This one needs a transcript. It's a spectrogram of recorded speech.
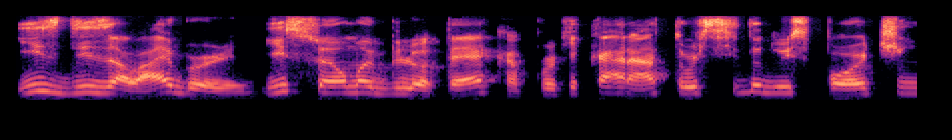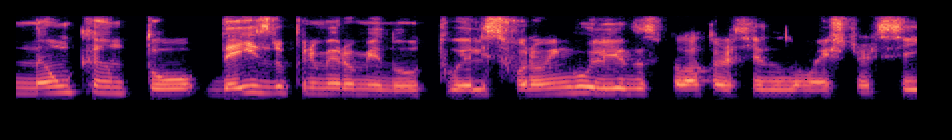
Is this a library? Isso é uma biblioteca, porque, cara, a torcida do Sporting não cantou desde o primeiro minuto, eles foram engolidos pela torcida do Manchester City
